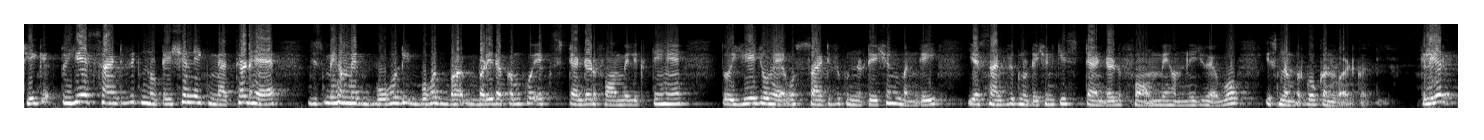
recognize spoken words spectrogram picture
ठीक है? तो ये साइंटिफिक नोटेशन एक मेथड है, जिसमें हम एक बहुत ही, बहुत बड़ी रकम को एक स्टैंडर्ड फॉर्म में लिखते हैं। तो ये जो है, वो साइंटिफिक नोटेशन बन गई। ये साइंटिफिक नोटेशन की स्टैंडर्ड फॉर्म में हमने जो है, वो इस नंबर को कन्वर्ट कर दिया। क्लियर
